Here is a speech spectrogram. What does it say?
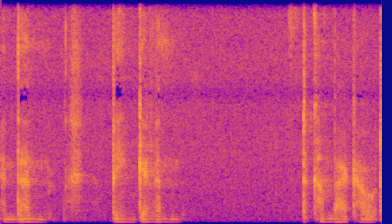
and then being given to come back out.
